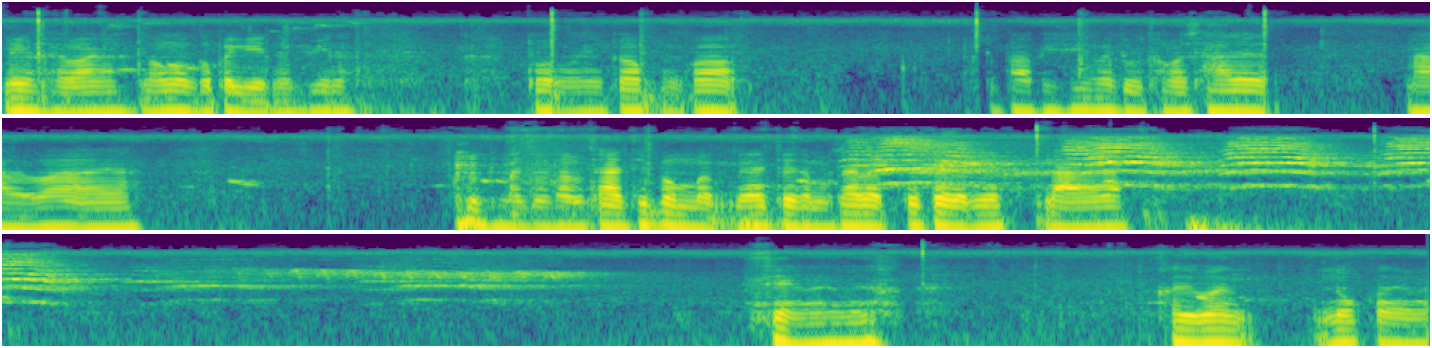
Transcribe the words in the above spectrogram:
ไม่มีใครว่านะน้องลงก็ไปเรียนนะพี่นะตัววันนี้ก็ผมก็จะพาพี่ๆมาดูธรรมชาติเลยมาแบบว่าอะไรนะมาดูธรรมชาติที่ผมแบบไม่ได้เจอธรรมชาติแบบเจอแบบนี้นานแล้วนะเสียงอะไรไม่รู้เขาเรียกว่านกอะไรไหม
